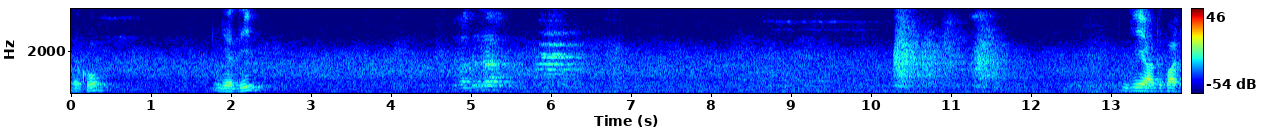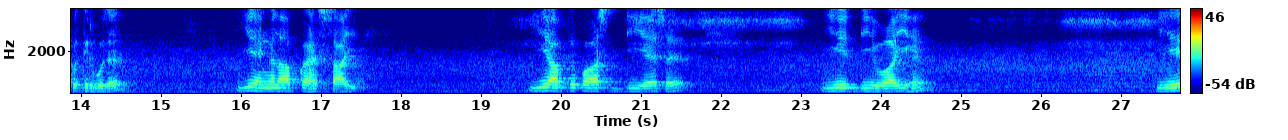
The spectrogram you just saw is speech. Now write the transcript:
देखो, यदि ये आपके पास कोई त्रिभुज है? ये एंगल आपका है साई ये आपके पास डी एस है. ये डी वाई है. ये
